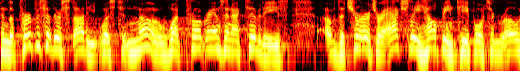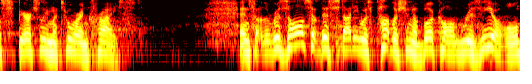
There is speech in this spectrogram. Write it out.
And the purpose of their study was to know what programs and activities of the church are actually helping people to grow spiritually mature in Christ. And so the results of this study was published in a book called Reveal,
